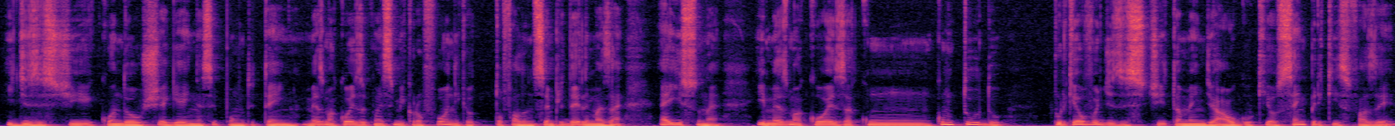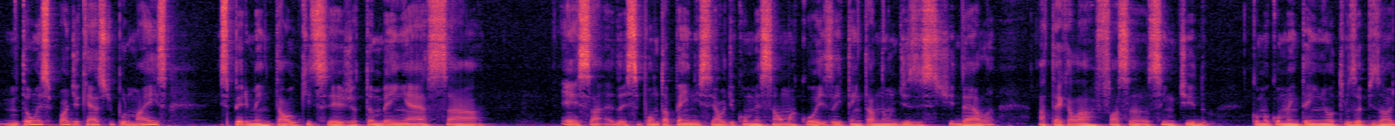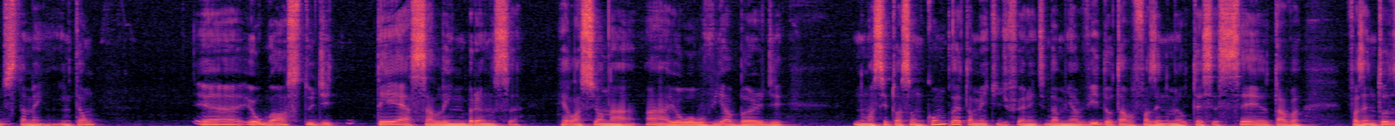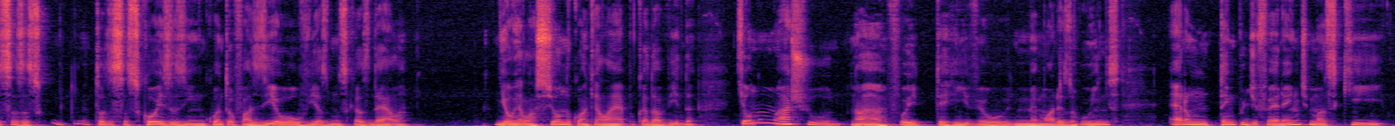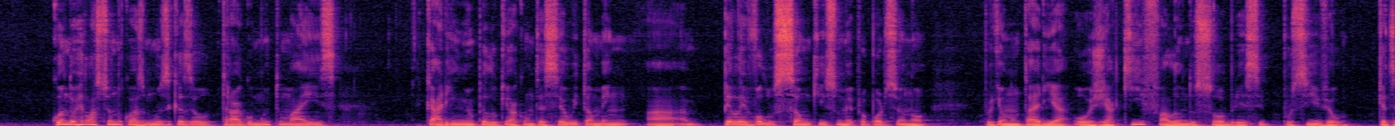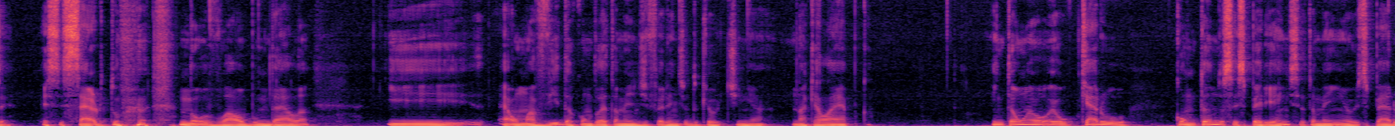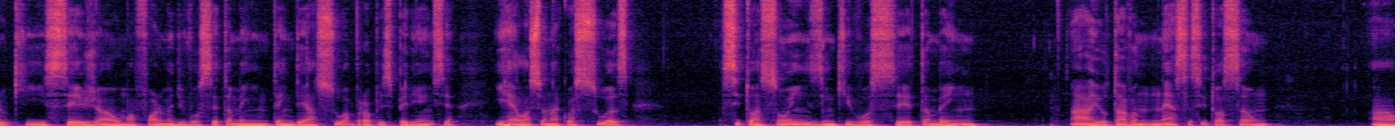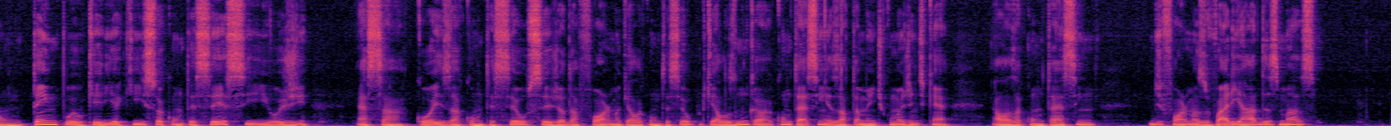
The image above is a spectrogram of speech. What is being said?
e desistir quando eu cheguei nesse ponto e tenho. Mesma coisa com esse microfone, que eu tô falando sempre dele, mas é, é isso, né? E mesma coisa com, com tudo porque eu vou desistir também de algo que eu sempre quis fazer. Então esse podcast, por mais experimental que seja, também é essa, essa esse pontapé inicial de começar uma coisa e tentar não desistir dela até que ela faça sentido, como eu comentei em outros episódios também. Então é, eu gosto de ter essa lembrança, relacionar, ah, eu ouvi a Bird numa situação completamente diferente da minha vida. Eu estava fazendo meu TCC, eu estava fazendo todas essas, todas essas coisas e enquanto eu fazia eu ouvia as músicas dela e eu relaciono com aquela época da vida que eu não acho, ah, foi terrível, memórias ruins. Era um tempo diferente, mas que quando eu relaciono com as músicas eu trago muito mais carinho pelo que aconteceu e também a, pela evolução que isso me proporcionou porque eu não estaria hoje aqui falando sobre esse possível, quer dizer, esse certo novo álbum dela. E é uma vida completamente diferente do que eu tinha naquela época. Então eu, eu quero, contando essa experiência também, eu espero que seja uma forma de você também entender a sua própria experiência e relacionar com as suas situações em que você também ah, eu estava nessa situação há um tempo, eu queria que isso acontecesse e hoje essa coisa aconteceu, seja da forma que ela aconteceu, porque elas nunca acontecem exatamente como a gente quer. Elas acontecem de formas variadas, mas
